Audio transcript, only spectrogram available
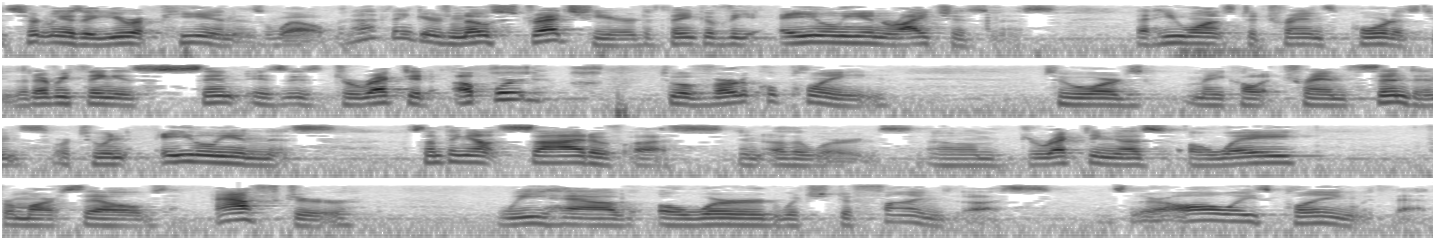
certainly as a European as well. And I think there's no stretch here to think of the alien righteousness that he wants to transport us to, that everything is, sent, is, is directed upward to a vertical plane towards, may call it transcendence, or to an alienness, something outside of us, in other words, um, directing us away from ourselves after we have a word which defines us. So they're always playing with that.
